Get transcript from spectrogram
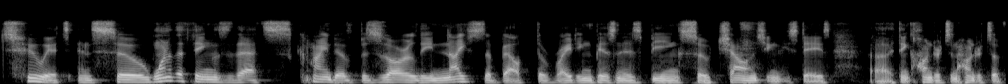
to it. And so, one of the things that's kind of bizarrely nice about the writing business being so challenging these days, uh, I think hundreds and hundreds of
